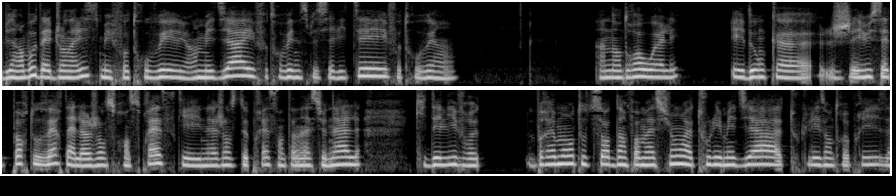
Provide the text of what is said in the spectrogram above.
bien beau d'être journaliste, mais il faut trouver un média, il faut trouver une spécialité, il faut trouver un, un endroit où aller. Et donc, euh, j'ai eu cette porte ouverte à l'agence France Presse, qui est une agence de presse internationale qui délivre vraiment toutes sortes d'informations à tous les médias, à toutes les entreprises,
